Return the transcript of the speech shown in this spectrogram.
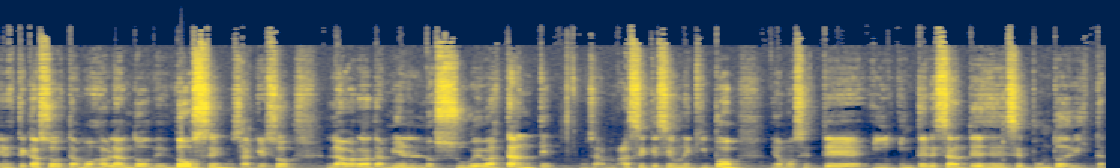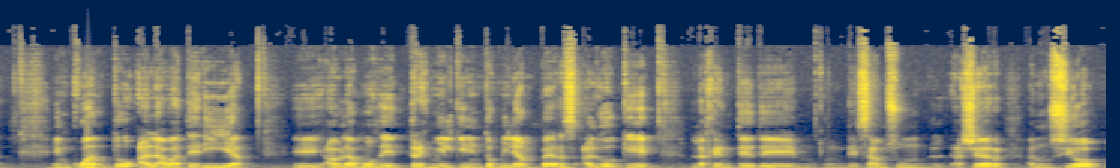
En este caso estamos hablando de 12, o sea que eso la verdad también lo sube bastante. O sea, hace que sea un equipo, digamos, este, interesante desde ese punto de vista. En cuanto a la batería, eh, hablamos de 3500 mAh, algo que la gente de, Samsung ayer anunció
